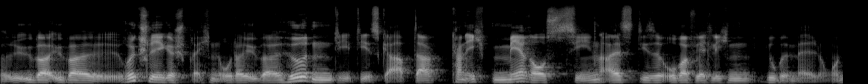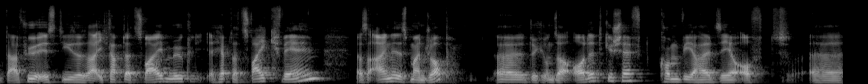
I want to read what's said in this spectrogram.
über, über Rückschläge sprechen oder über Hürden, die, die es gab. Da kann ich mehr rausziehen als diese oberflächlichen Jubelmeldungen. Und dafür ist diese, ich habe da zwei möglich, ich habe da zwei Quellen. Das eine ist mein Job. Äh, durch unser Audit-Geschäft kommen wir halt sehr oft äh,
